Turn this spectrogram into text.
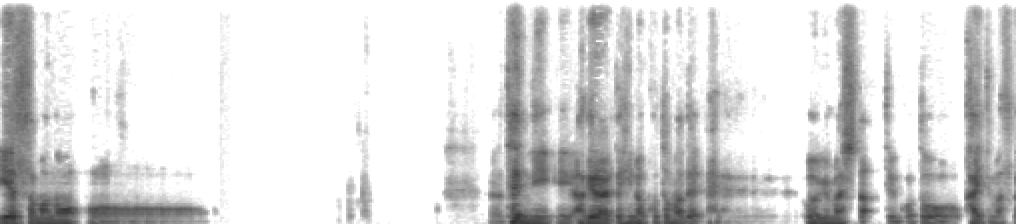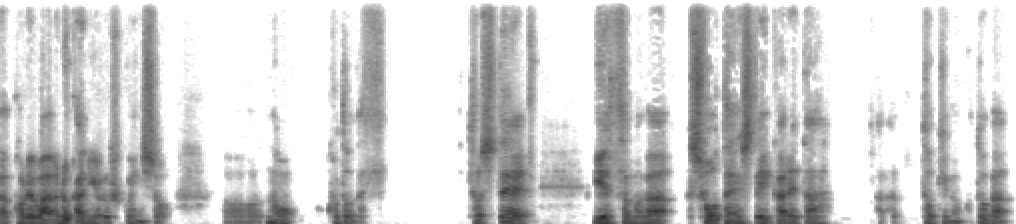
イエス様のお天にえー上げられた日のことまで及びましたということを書いてますが、これはルカによる福音書のことです。そして、イエス様が昇天していかれた時のことが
